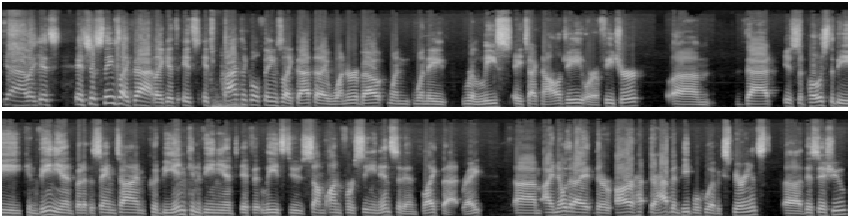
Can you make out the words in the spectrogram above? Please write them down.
yeah, like it's it's just things like that. Like it's it's it's practical things like that that I wonder about when when they release a technology or a feature um, that is supposed to be convenient, but at the same time could be inconvenient if it leads to some unforeseen incident like that, right? Um, I know that I there are there have been people who have experienced uh, this issue.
